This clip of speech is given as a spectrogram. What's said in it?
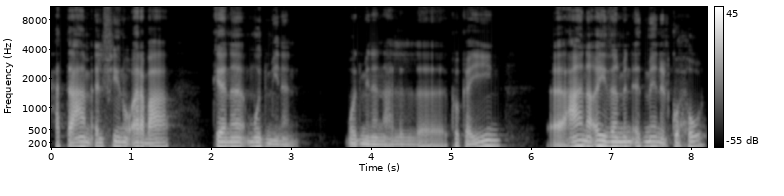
حتى عام 2004 كان مدمنا. مدمنا على الكوكايين عانى أيضا من إدمان الكحول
